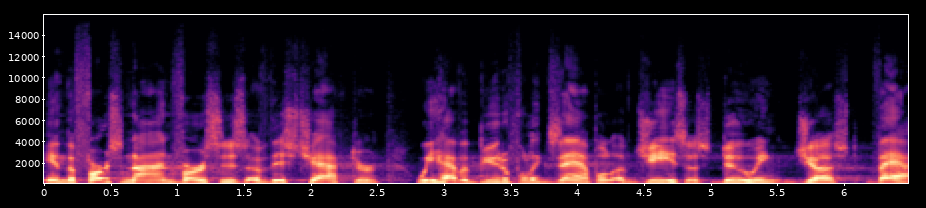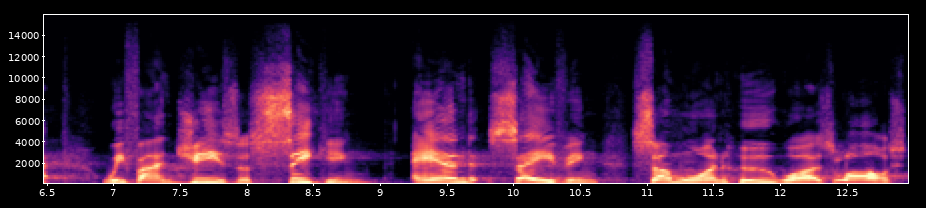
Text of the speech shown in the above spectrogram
in the first nine verses of this chapter, we have a beautiful example of Jesus doing just that we find Jesus seeking and saving someone who was lost.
